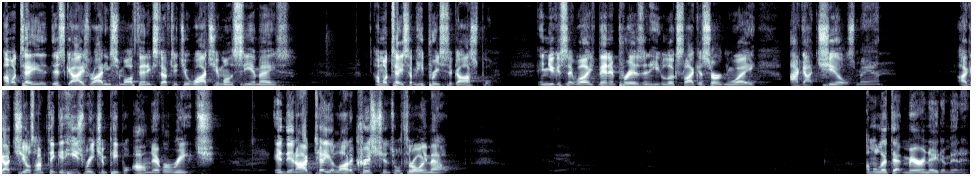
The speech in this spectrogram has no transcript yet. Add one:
I'm going to tell you, this guy's writing some authentic stuff. Did you watch him on the CMAs? I'm going to tell you something. He preached the gospel. And you can say, well, he's been in prison. He looks like a certain way. I got chills, man. I got chills. I'm thinking he's reaching people I'll never reach. And then I tell you, a lot of Christians will throw him out. I'm going to let that marinate a minute.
